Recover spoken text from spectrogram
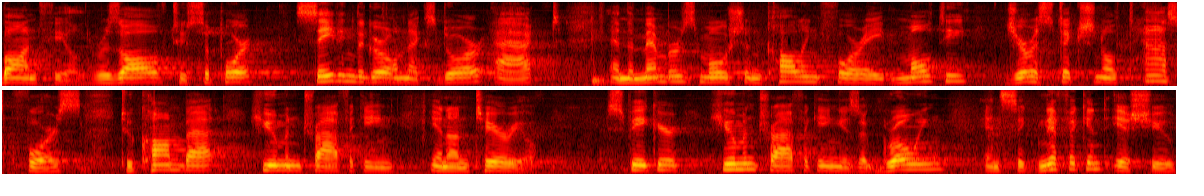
Bonfield resolved to support Saving the Girl Next Door Act and the member's motion calling for a multi jurisdictional task force to combat human trafficking in Ontario. Speaker, human trafficking is a growing and significant issue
